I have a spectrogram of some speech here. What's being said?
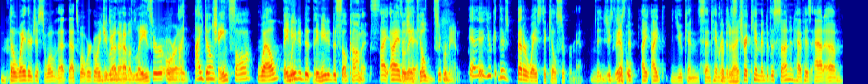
the way they're just, well, that that's what we're going to do. Would to you do. rather have a laser or a, I a don't. chainsaw? well, They we- needed to. They needed to sell comics. I, I so they killed Superman. Yeah, you can, there's better ways to kill Superman. Just, just Example. the, I, I, you can send him into the, trick him into the sun and have his ad, um,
